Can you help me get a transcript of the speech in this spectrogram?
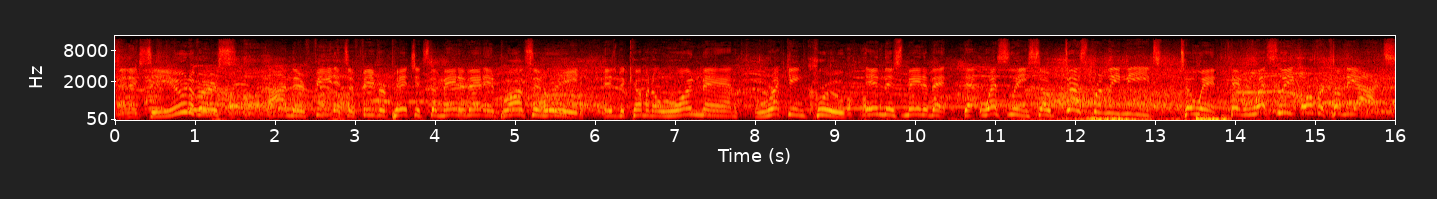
NXT Universe on their feet. It's a fever pitch. It's the main event, and Bronson Reed is becoming a one-man wrecking crew in this main event that Wesley so desperately needs to win. Can Wesley overcome the odds?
